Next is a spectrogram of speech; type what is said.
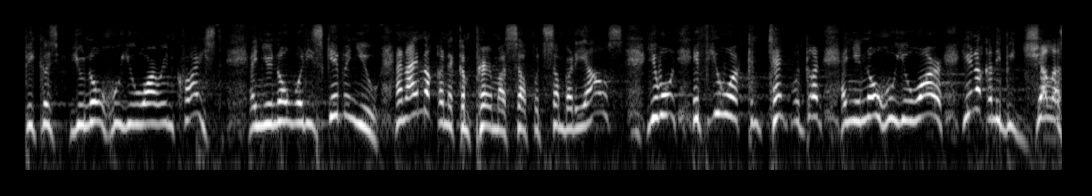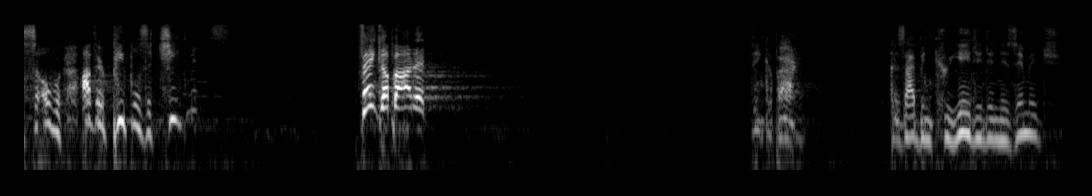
because you know who you are in Christ and you know what He's given you. And I'm not going to compare myself with somebody else. You won't, if you are content with God and you know who you are, you're not going to be jealous over other people's achievements. Think about it. Think about it. Because I've been created in His image.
